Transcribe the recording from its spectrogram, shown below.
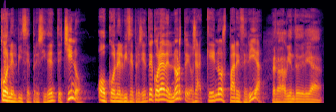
con el vicepresidente chino o con el vicepresidente de Corea del Norte. O sea, ¿qué nos parecería? Pero alguien te diría,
